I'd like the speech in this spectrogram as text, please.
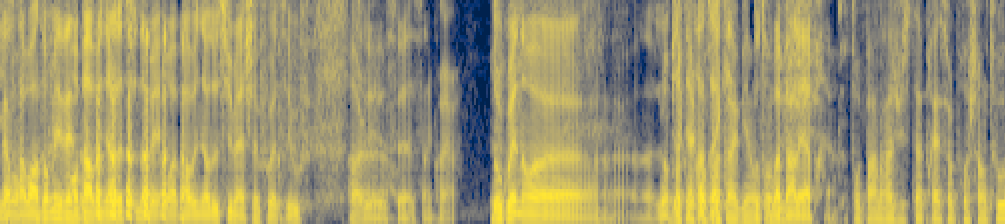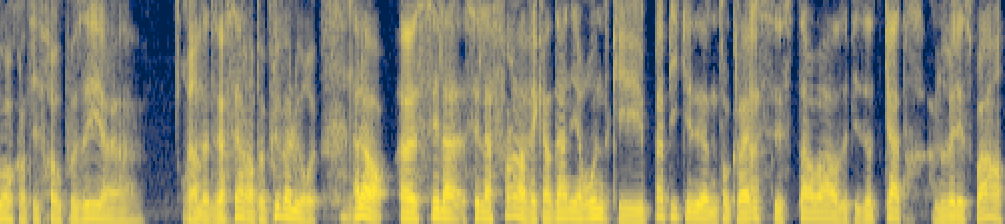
dans Star Wars. dans mes On va revenir là-dessus. Non, mais on va pas revenir dessus, mais à chaque fois, c'est ouf. Oh C'est- incroyable. Donc ouais, non, euh, l'Empire contre-attaque, dont on va parler après. dont on parlera juste après sur le prochain tour, quand il sera opposé à Voilà. un adversaire un peu plus valeureux. Mm. Alors, euh, c'est la, c'est la fin avec un dernier round qui est pas piqué des hannetons quand même. Ah. C'est Star Wars épisode 4, Un Nouvel Espoir,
